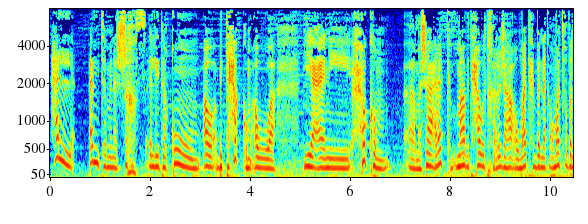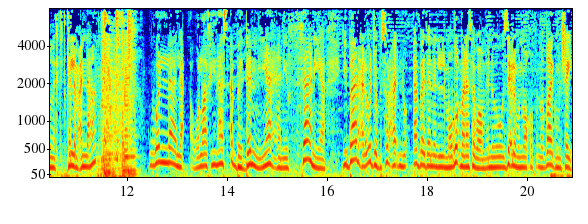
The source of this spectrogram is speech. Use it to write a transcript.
هل أنت من الشخص اللي تقوم أو بالتحكم أو يعني حكم مشاعرك ما بتحاول تخرجها أو ما تحب إنك أو ما تفضل إنك تتكلم عنها؟ ولا لا؟ والله في ناس ابدا يعني في ثانية يبان على وجهه بسرعة إنه ابدا الموضوع ما ناسبهم إنه زعلوا من موقف إنه ضايقوا من شيء.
